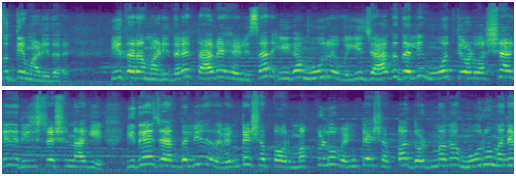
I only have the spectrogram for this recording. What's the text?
ಸುದ್ದಿ ಮಾಡಿದ್ದಾರೆ. ಈ ಥರ ಮಾಡಿದ್ದಾರೆ. ತಾವೇ ಹೇಳಿ ಸರ್, ಈಗ ಮೂರು, ಈ ಜಾಗದಲ್ಲಿ ಮೂವತ್ತೇಳು ವರ್ಷ ಆಗಿದೆ ರಿಜಿಸ್ಟ್ರೇಷನ್ ಆಗಿ. ಇದೇ ಜಾಗದಲ್ಲಿ ವೆಂಕಟೇಶಪ್ಪ ಅವ್ರ ಮಕ್ಕಳು, ವೆಂಕಟೇಶಪ್ಪ ದೊಡ್ಡ ಮಗ, ಮೂರು ಮನೆ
